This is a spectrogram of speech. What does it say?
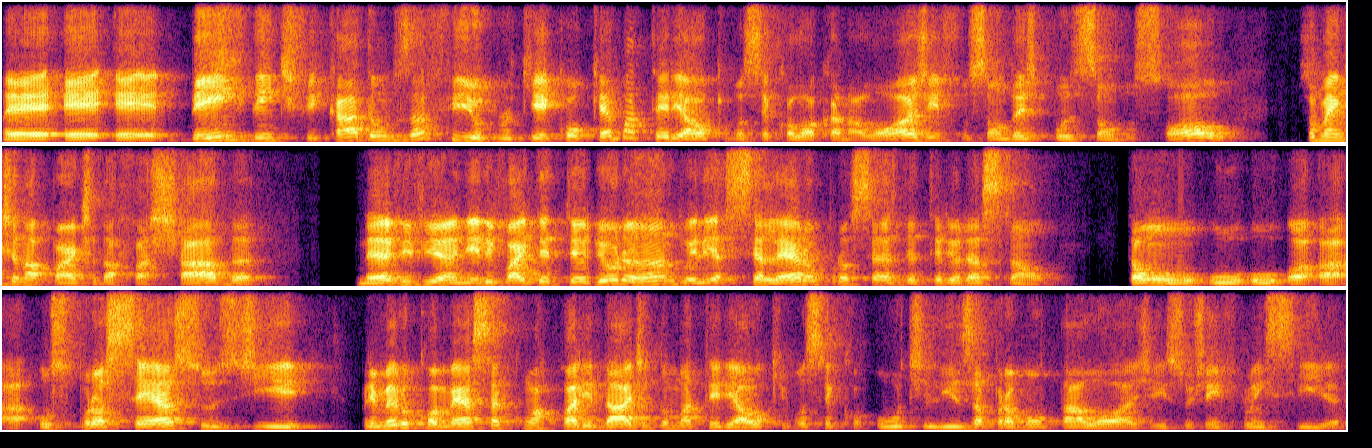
é, é, é, bem identificada é um desafio, porque qualquer material que você coloca na loja, em função da exposição do sol, somente na parte da fachada, né, Viviane, ele vai deteriorando, ele acelera o processo de deterioração. Então, o, o, a, os processos de Primeiro começa com a qualidade do material que você utiliza para montar a loja, isso já influencia.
